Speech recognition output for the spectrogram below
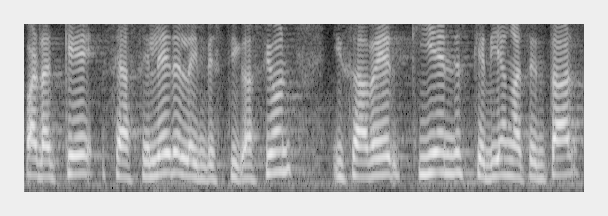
para que se acelere la investigación y saber quiénes querían atentar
